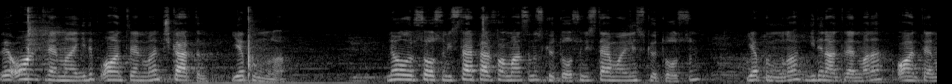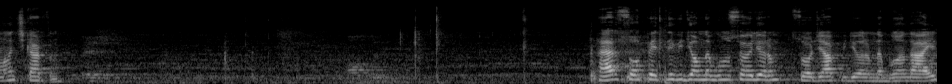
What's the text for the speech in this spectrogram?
ve o antrenmana gidip o antrenmanı çıkartın. Yapın bunu. Ne olursa olsun ister performansınız kötü olsun ister moraliniz kötü olsun. Yapın bunu. Gidin antrenmana. O antrenmanı çıkartın. Her sohbetli videomda bunu söylüyorum. Soru cevap videolarımda buna dahil.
